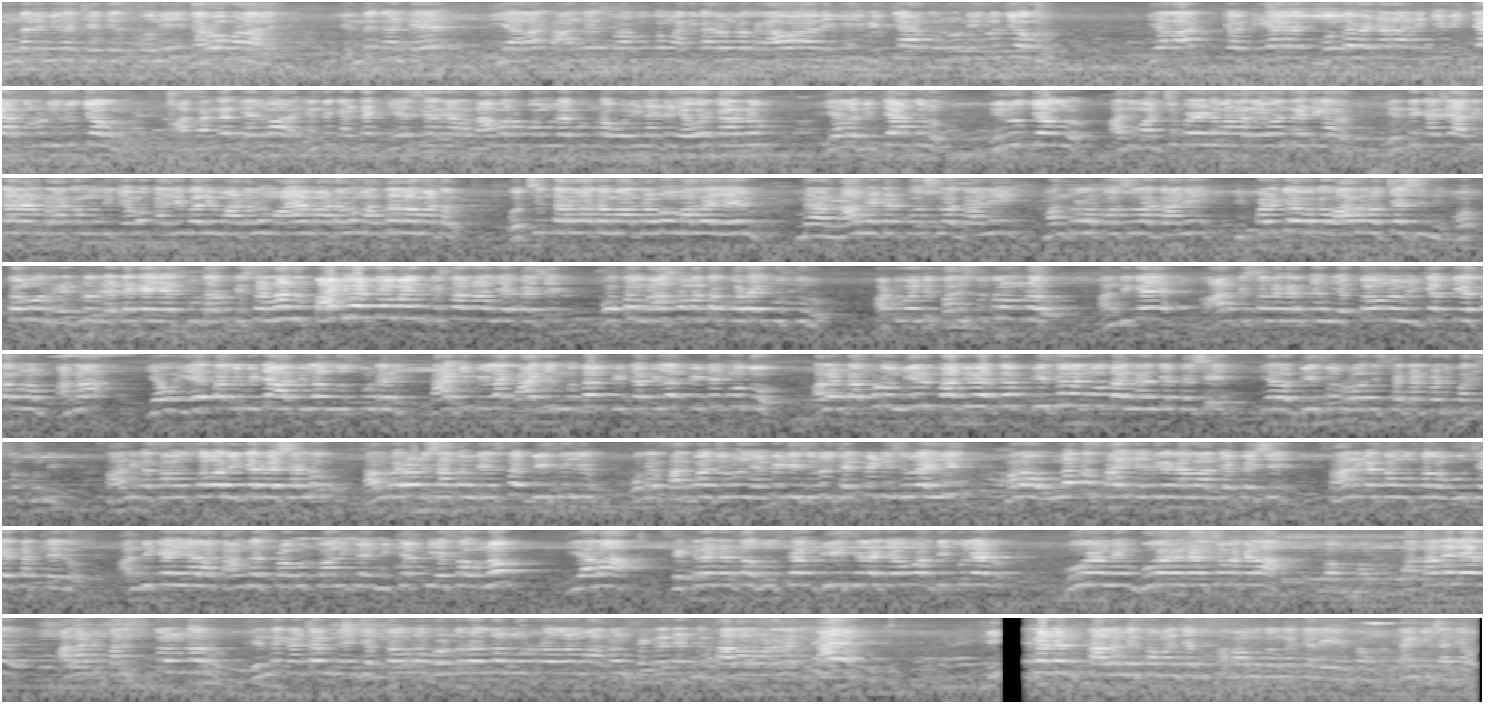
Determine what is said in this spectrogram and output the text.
గుండెల మీద చేసుకొని గర్వపడాలి. ఎందుకంటే ఇవాళ కాంగ్రెస్ ప్రభుత్వం అధికారంలోకి రావడానికి విద్యార్థులు నిరుద్యోగులు. ఇలా టీఆర్ఎస్ ముంద పెట్టడానికి విద్యార్థులు నిరుద్యోగులు. ఆ సంగతి తెలవాలి. ఎందుకంటే కేసీఆర్ ఇలా నామరూపం లేకుండా పోయినట్టే ఎవరు కారణం? ఇవాళ విద్యార్థులు నిరుద్యోగులు అది మర్చిపోయింది మన రేవంత్ రెడ్డి గారు. ఎందుకంటే అధికారం రాకముందుకేమో కల్లిపల్లి మాటలు మాయ మాటలు మంత్రాల మాటలు. వచ్చిన తర్వాత మాత్రము మళ్ళీ ఏం నామినేటెడ్ పోస్టులకు కానీ మంత్రుల పోస్టులకు కానీ ఇప్పటికే ఒక వాదన వచ్చేసింది. మొత్తము రెడ్లు రెడ్లకే చేసుకుంటారు. కృష్ణన్న నువ్వు పార్టీ పడితే ఏమైంది అని చెప్పేసి మొత్తం రాష్ట్రం అంతా కోడై కూస్తున్నారు. అటువంటి పరిస్థితుల్లో ఉన్నారు. అందుకే ఆర్ కృష్ణ గారికి మేము చెప్తా ఉన్నాం విజ్ఞప్తి చేస్తా ఉన్నాం. అన్న ఏ తల్లి బిడ్డ ఆ పిల్లని చూసుకుంటది? కాకి పిల్ల కాకి ముద్ద పిట్ట పిల్ల పిట్టకి ముద్దు. అలాంటప్పుడు మీరు పార్టీ పెడితే బీసీలకు ముద్దండి అని చెప్పేసి ఇలా బీసీలు రోధిస్తున్నటువంటి పరిస్థితి ఉంది. స్థానిక సంస్థలో రిజర్వేషన్లు నలభై రెండు శాతం పెంచితే బీసీలు ఒక సర్పంచులు ఎంపీటీసీలు జెడ్పీటీసీలు అయ్యి మన ఉన్నత స్థాయికి ఎదగగలం అని చెప్పేసి స్థానిక సంస్థలు ఊసేతట్లేదు అందుకే ఇలా కాంగ్రెస్ ప్రభుత్వానికి మేము విజ్ఞప్తి చేస్తా ఉన్నాం. ఇలా సెక్రటరీతో చూస్తే బీసీలకు ఎవరు దిక్కులేడు బూర మేము బూర వెంకటేశ్వరం అక్కడ. పతనే లేదు. అలాంటి పరిస్థితులు ఉన్నారు. ఎందుకంటే నేను చెప్తా ఉన్నాం రెండు రోజులు మూడు రోజులు మాత్రం సెక్రటరీ తాళాలు పడడానికి ఖాయం. సెక్రటరీ తాళం వేస్తామని చెప్పి సభాముఖంగా తెలియజేస్తా ఉన్నాం. థ్యాంక్ యూ ధన్యవాదాలు.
